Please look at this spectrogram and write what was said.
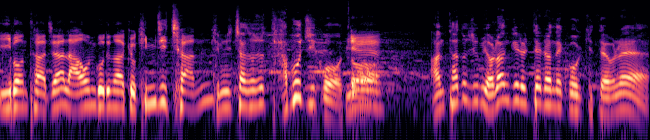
이번 타자 라온 고등학교 김지찬. 김지찬 선수 다부지고 또 예, 안타도 지금 11개를 때려내고 있기 때문에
